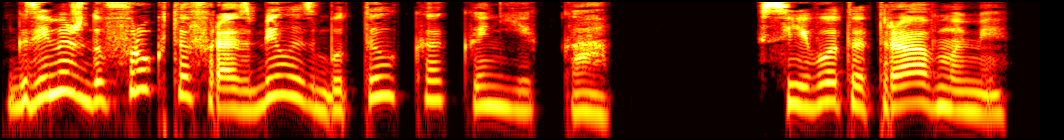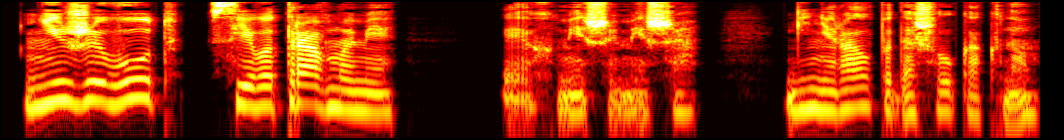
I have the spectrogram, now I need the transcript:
где между фруктов разбилась бутылка коньяка. «С его-то травмами. Не живут с его травмами». «Эх, Миша, Миша». Генерал подошел к окну.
